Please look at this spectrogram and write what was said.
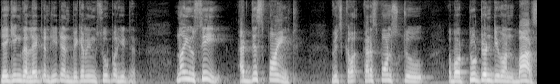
taking the latent heat and becoming superheater. Now you see at this point which co corresponds to about 221 bars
